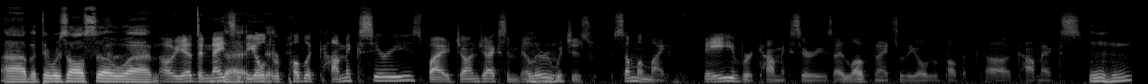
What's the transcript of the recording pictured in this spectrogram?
uh, but there was also uh, oh yeah, the Knights the, of the Old the, Republic comic series by John Jackson Miller, mm-hmm. which is some of my favorite comic series. I love Knights of the Old Republic uh, comics. Mm-hmm.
